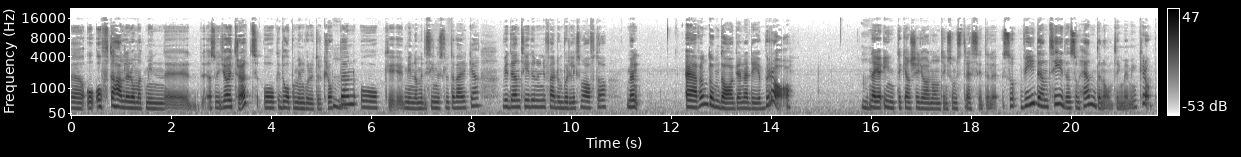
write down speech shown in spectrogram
Uh, och ofta handlar det om att min, uh, alltså jag är trött och dopamin går ut ur kroppen mm. och mina mediciner slutar verka vid den tiden ungefär. De börjar liksom avta. Men även de dagar när det är bra, mm. när jag inte kanske gör någonting som är stressigt, eller, så vid den tiden som händer någonting med min kropp.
